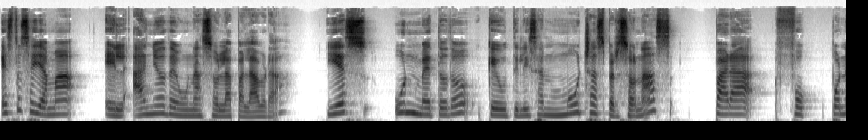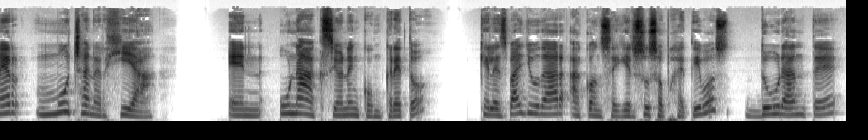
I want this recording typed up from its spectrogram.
Esto se llama el año de una sola palabra y es un método que utilizan muchas personas para poner mucha energía en una acción en concreto que les va a ayudar a conseguir sus objetivos durante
